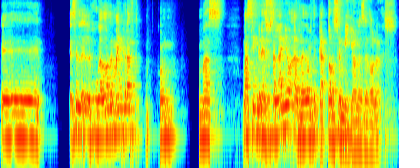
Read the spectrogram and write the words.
eh, es el, jugador de Minecraft con más, más ingresos al año, alrededor de 14 millones de dólares.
